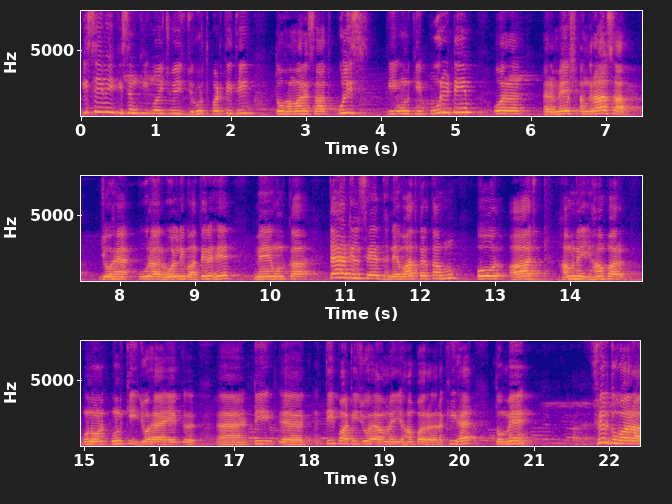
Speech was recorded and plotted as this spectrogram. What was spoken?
किसी भी किस्म की कोई चीज़ ज़रूरत पड़ती थी तो हमारे साथ पुलिस की, उनकी पूरी टीम और रमेश अंग्राल साहब जो है, पूरा रोल निभाते रहे। मैं उनका तय दिल से धन्यवाद करता हूँ। और आज हमने यहाँ पर उन्होंने उनकी जो है एक टी टी पार्टी जो है हमने यहाँ पर रखी है। तो मैं फिर दोबारा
